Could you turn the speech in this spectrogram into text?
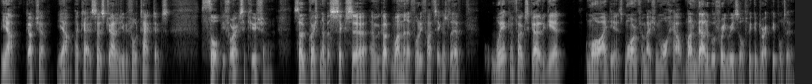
Yeah, gotcha. Yeah, okay. So strategy before tactics, thought before execution. So question number six, sir, and we've got one minute, 45 seconds left. Where can folks go to get more ideas, more information, more help? One valuable free resource we could direct people to.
